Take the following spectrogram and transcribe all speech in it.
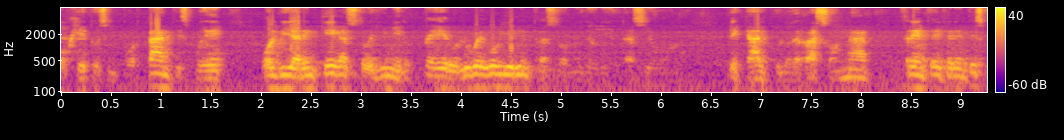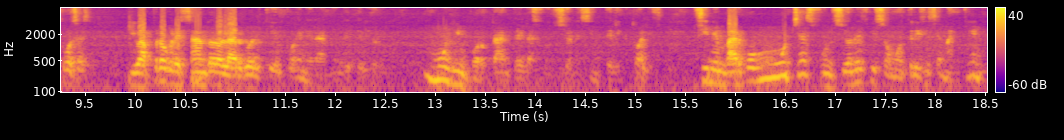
objetos importantes, puede olvidar en qué gastó el dinero, pero luego vienen trastornos de orientación, de cálculo, de razonar frente a diferentes cosas y va progresando a lo largo del tiempo generando un deterioro muy importante de las funciones intelectuales. Sin embargo, muchas funciones visomotrices se mantienen.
